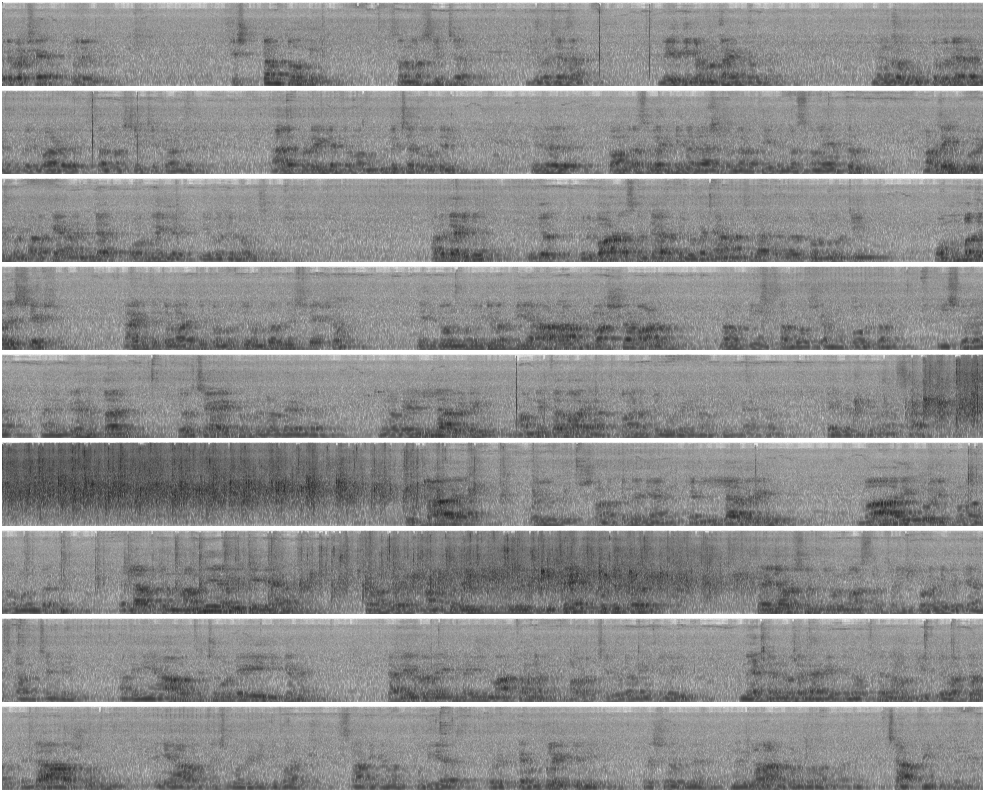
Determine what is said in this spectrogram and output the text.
ഒരുപക്ഷെ ഒരു ഇഷ്ടം തോന്നി സന്ദർശിച്ച യുവജന വേദികൾ ഉണ്ടായിട്ടുണ്ട് നിങ്ങളുടെ ഊട്ടുപുരകൾ ഒരുപാട് സന്ദർശിച്ചിട്ടുണ്ട്. ആലപ്പുഴയിലൊക്കെ വമ്പിച്ച തോതിൽ ഇത് കോൺഗ്രസ് ഭരിക്കുന്ന കാലത്ത് നടത്തിയിരുന്ന സമയത്തും അവിടെയും പോയിട്ടുണ്ട്. അതൊക്കെയാണ് എന്റെ ഓർമ്മയിൽ യുവജനോത്സവം. അത് കഴിഞ്ഞ് ഇത് ഒരുപാട് സഞ്ചാരത്തിലൂടെ ഞാൻ മനസ്സിലാക്കുന്നത് തൊണ്ണൂറ്റി ഒമ്പതിന് ശേഷം ആയിരത്തി തൊള്ളായിരത്തി തൊണ്ണൂറ്റി ഒമ്പതിന് ശേഷം എനിക്ക് തോന്നുന്നു ഇരുപത്തിയാറാം വർഷമാണ് നമുക്ക് ഈ സന്തോഷം മുഹൂർത്തം ഈശ്വര അനുഗ്രഹത്താൽ തീർച്ചയായിട്ടും നിങ്ങളുടെ നിങ്ങളുടെ എല്ലാവരുടെയും അമിതമായ അധ്വാനത്തിലൂടെ നമുക്ക് ഈ നേട്ടം കൈവരിക്കുവാൻ സാധിക്കും. കൂട്ടായ ഒരു ശ്രമത്തിന് ഞാൻ എല്ലാവരെയും വാരിക്കോരി പുണർന്നുകൊണ്ട് എല്ലാവർക്കും നന്ദി അറിയിക്കുകയാണ്. നമുക്ക് നമുക്കൊരു ഒരു വിജയ കുതിപ്പ് കഴിഞ്ഞ വർഷം ജൂൺ മാസത്തിൽ തുടങ്ങി വെക്കാൻ സാധിച്ചെങ്കിൽ അതിനെ ആവർത്തിച്ചുകൊണ്ടേയിരിക്കണേ. കലയുടെ മേഖലയിൽ മാത്രമല്ല വളർച്ചയുടെ മേഖലയിൽ നേട്ടങ്ങളുടെ കാര്യത്തിലൊക്കെ നമുക്ക് ഈ തിളക്കം എല്ലാ വർഷവും ഇനി ആവർത്തിച്ചുകൊണ്ടിരിക്കുവാൻ സാധിക്കണം. പുതിയ ഒരു ടെംപ്ലേറ്റിനെ തൃശ്ശൂരിന് നിങ്ങളാണ് കൊണ്ടുവന്ന് ചാർത്തിയിരിക്കുന്നത്.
